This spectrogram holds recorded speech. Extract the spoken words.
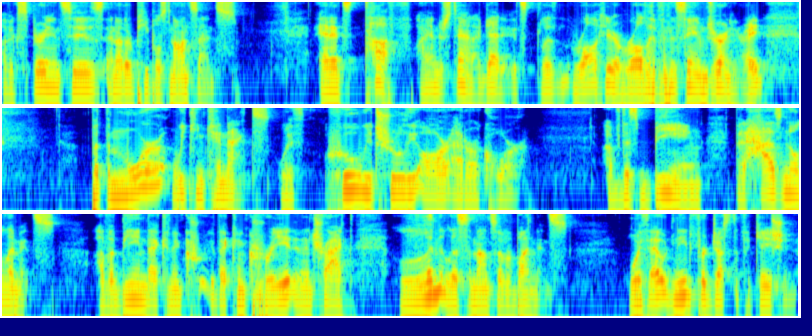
of experiences and other people's nonsense. And it's tough. I understand. I get it. It's we're all here. We're all living the same journey, right? But the more we can connect with who we truly are at our core, of this being that has no limits, of a being that can that can create and attract limitless amounts of abundance without need for justification,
